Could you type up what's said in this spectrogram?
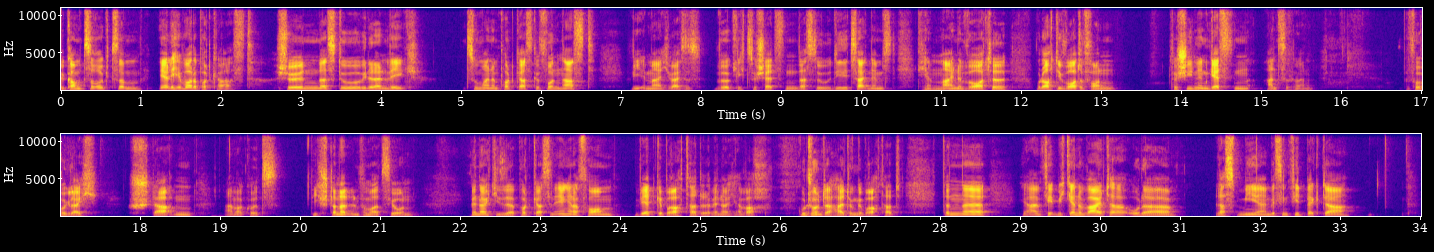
Willkommen zurück zum Ehrliche Worte Podcast. Schön, dass du wieder deinen Weg zu meinem Podcast gefunden hast. Wie immer, ich weiß es wirklich zu schätzen, dass du dir die Zeit nimmst, dir meine Worte oder auch die Worte von verschiedenen Gästen anzuhören. Bevor wir gleich starten, einmal kurz die Standardinformation. Wenn euch dieser Podcast in irgendeiner Form Wert gebracht hat oder wenn euch einfach gute Unterhaltung gebracht hat, dann äh, ja, empfehlt mich gerne weiter oder lasst mir ein bisschen Feedback da.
